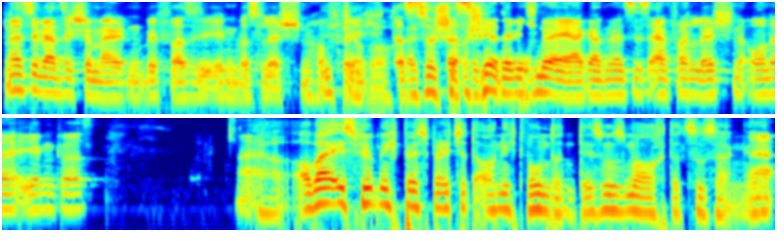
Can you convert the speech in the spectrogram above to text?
Na, sie werden sich schon melden, bevor sie irgendwas löschen, hoffe ich. auch. Das, Also scha- das würde mich nur ärgern, wenn sie es einfach löschen ohne irgendwas. Ja. ja. Aber es würde mich bei Spreadshirt auch nicht wundern, das muss man auch dazu sagen. Ja. Ja.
